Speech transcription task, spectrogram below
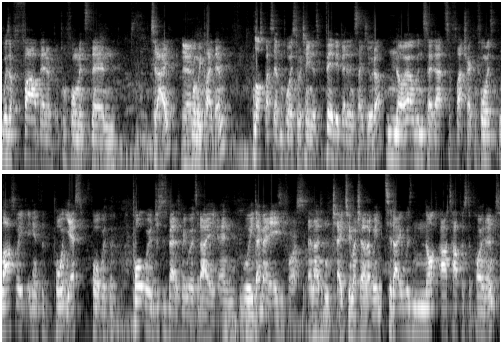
was a far better performance than today Yeah. when we played them. Lost by seven points to a team that's a fair bit better than St Kilda. No, I wouldn't say that's a flat track performance. Last week against the Port, yes, Port were Port were just as bad as we were today, and we they made it easy for us, and I didn't take too much out of that win. Today was not our toughest opponent,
